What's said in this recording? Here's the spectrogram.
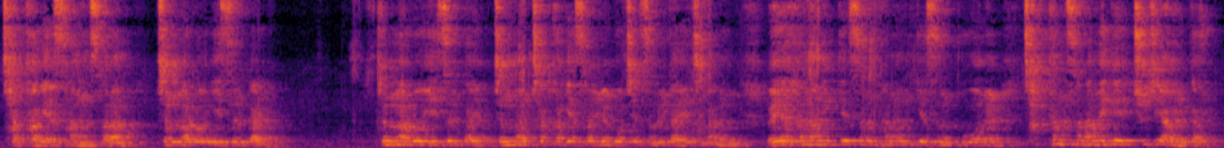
착하게 사는 사람 정말로 있을까요? 정말로 있을까요? 정말 착하게 살려고 최선을 다했지만은 왜 하나님께서는 하나님께서는 구원을 착한 사람에게 주지 않을까요?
